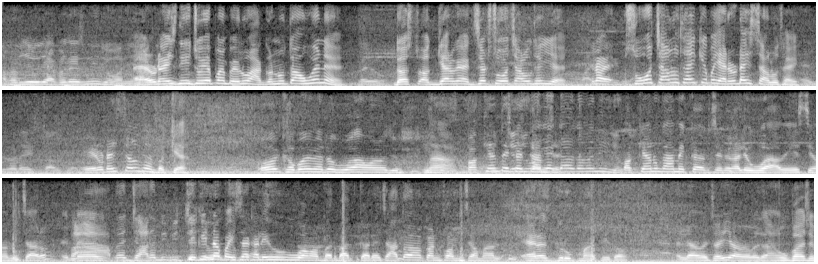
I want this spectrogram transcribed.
આપણે બીજી બધી advertise નહીં જોવાની. એડવર્ટાઇઝ નહીં જોઈએ પણ પેલું આગળનું તો આવું ને? દસ અગિયાર વાગે એક્ઝેક્ટ શો ચાલુ થઈ જાય. શો ચાલુ થાય કે ભાઈ એડવર્ટાઇઝ ચાલુ થાય? એડવર્ટાઇઝ ચાલુ થાય. એડવર્ટાઇઝ ચાલુ થાય ને પક્યા ઓય ખબર મેં તો હુવા આવવાનો છું. ના પક્યાનું તો એક જ કામ છે. પક્યાનું કામ એક છે કે ખાલી હુવા આવે એસીમાં વિચારો. એટલે આપણે જ્યારે બી ટિકિટના પૈસા ખાલી હુવામાં બરબાદ કરે છે. આ તો કન્ફર્મ છે અમારા એરસ ગ્રુપમાંથી તો. એટલે હવે જઈએ હવે બધા ઊભા છે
